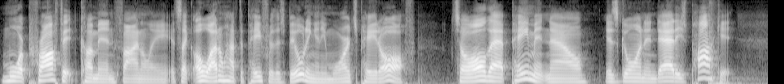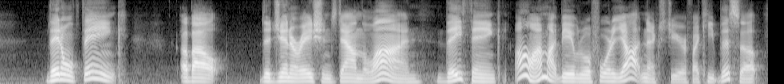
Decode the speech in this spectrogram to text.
more profit come in finally. It's like, oh, I don't have to pay for this building anymore. It's paid off. So all that payment now is going in daddy's pocket. They don't think about the generations down the line. They think, oh, I might be able to afford a yacht next year if I keep this up.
